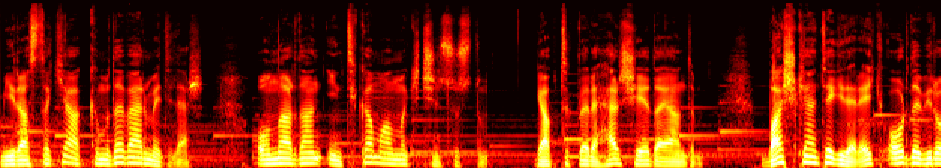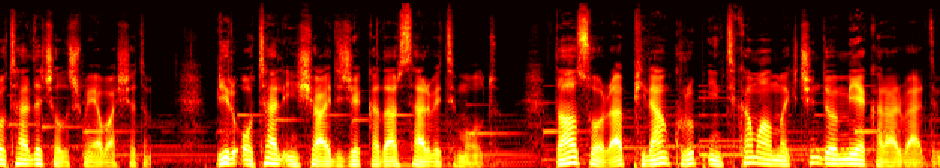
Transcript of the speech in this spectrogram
mirastaki hakkımı da vermediler. Onlardan intikam almak için sustum. Yaptıkları her şeye dayandım. Başkente giderek orada bir otelde çalışmaya başladım. Bir otel inşa edecek kadar servetim oldu. Daha sonra plan kurup intikam almak için dönmeye karar verdim.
